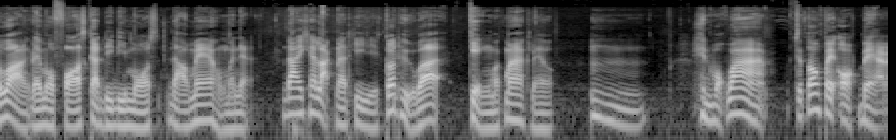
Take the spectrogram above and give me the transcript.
ระหว่างไดโมฟอสกับดีดีมอสดาวแม่ของมันเนี่ย ได้แค่หลักนาทีก็ถือว่าเก่งมากๆแล้ว อืม เห็นบอกว่าจะต้องไปออกแบบ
